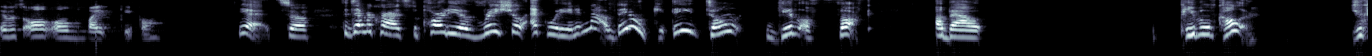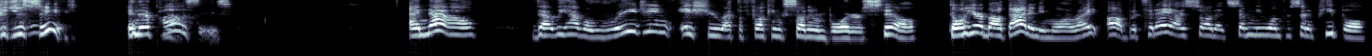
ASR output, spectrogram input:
it was all old white people. Yeah, so the Democrats, the party of racial equity, and now they don't they don't give a fuck about people of color. You could just see it. in their policies. And now that we have a raging issue at the fucking southern border still, don't hear about that anymore, right? Oh, but today I saw that 71% of people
